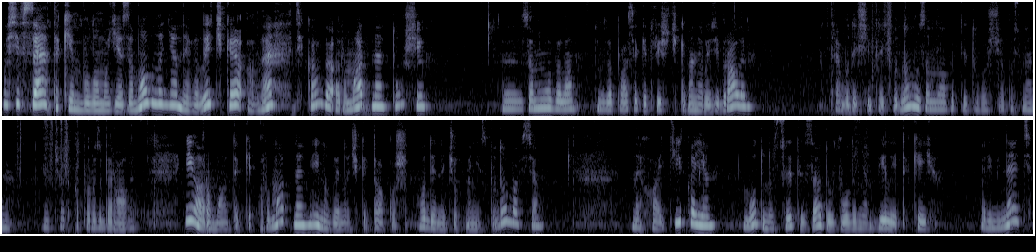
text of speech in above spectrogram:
Ось і все. Таким було моє замовлення, невеличке, але цікаве, ароматне туші замовила. Запасики трішечки мене розібрали. Треба буде ще 5 в одному замовити, того що якось в мене дівчатка порозбирали. І ароматики. Ароматне і новиночки також. Годинничок мені сподобався. Нехай тікає. Буду носити задоволенням. Білий такий ремінець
